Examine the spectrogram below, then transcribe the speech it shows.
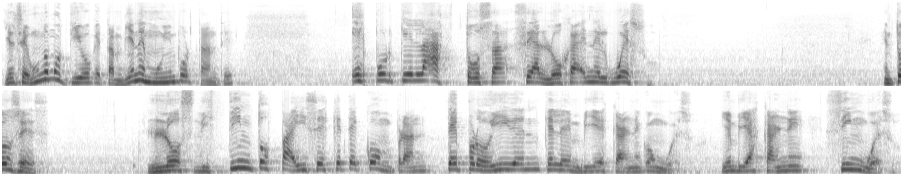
Y el segundo motivo, que también es muy importante, es porque la aftosa se aloja en el hueso. Entonces, los distintos países que te compran te prohíben que le envíes carne con hueso y envías carne sin hueso.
